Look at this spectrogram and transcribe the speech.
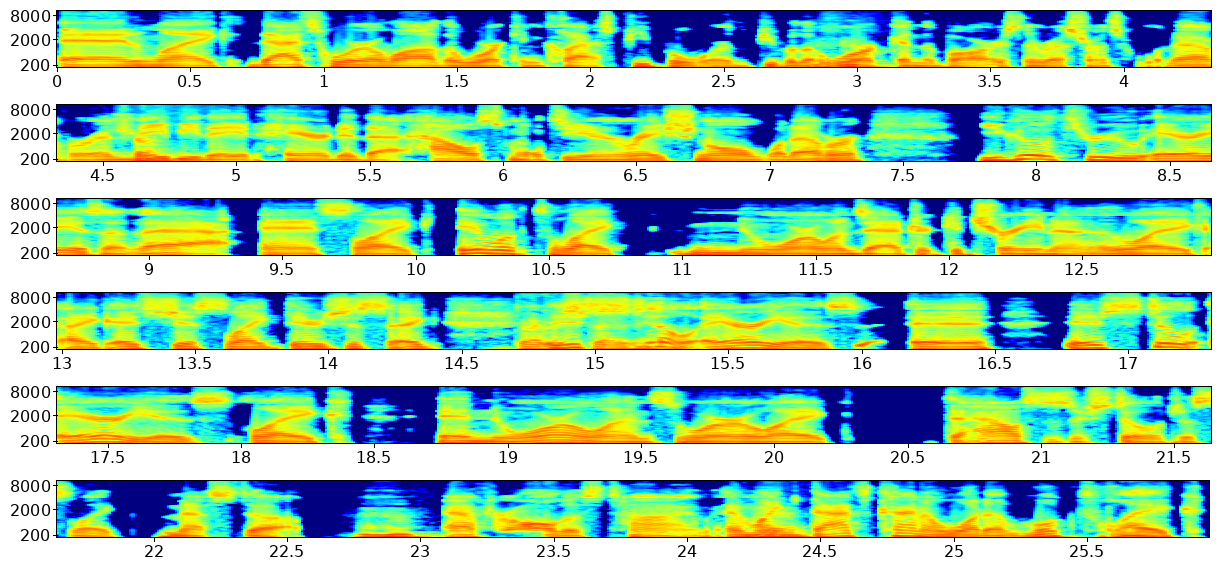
And like, that's where a lot of the working class people were, the people that mm-hmm. work in the bars and the restaurants or whatever. And sure. maybe they inherited that house, multi generational, whatever. You go through areas of that, and it's like, it looked like New Orleans after Katrina. Like, like it's just like, there's just like, there's still areas, uh, there's still areas like in New Orleans where like, the houses are still just like messed up mm-hmm. after all this time. And like, yeah. that's kind of what it looked like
